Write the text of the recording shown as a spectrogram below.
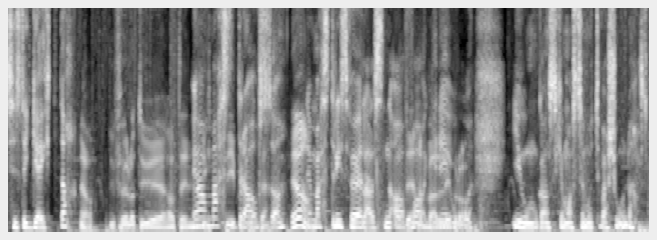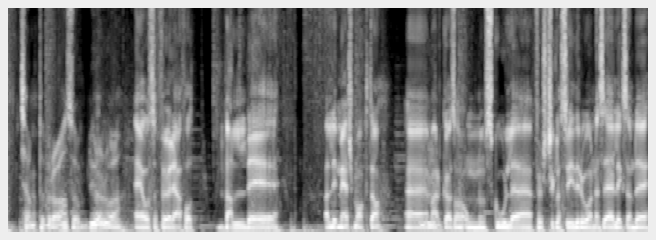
syns er gøy. da. ja. Du føler at, du, har hatt en Ja, nyttig? på en mestre også. Ja. Det er mestringsfølelsen av er faget. Det er jo, jo ganske masse motivasjon, da. Kjempebra, altså. Du da, Noah? Jeg også føler jeg har fått veldig, veldig mersmak. da. Jeg merker sånn ungdomsskole, første klasse videregående, så er liksom det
